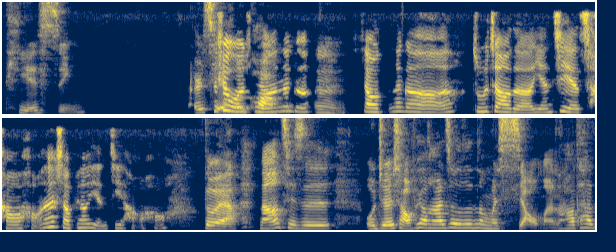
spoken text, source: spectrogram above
贴心？而且我觉得那个嗯小那个主角的演技也超好，那个小朋友演技好好。对啊，然后其实我觉得小朋友他就是那么小嘛，然后他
